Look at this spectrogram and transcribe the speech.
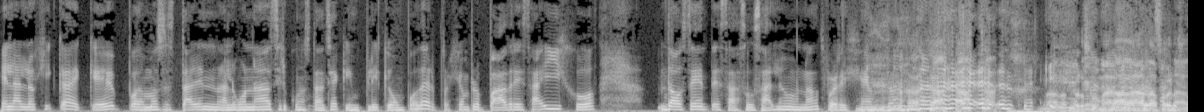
en la lógica de que podemos estar en alguna circunstancia que implique un poder, por ejemplo, padres a hijos, docentes a sus alumnos, por ejemplo. nada personal, nada, personal.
